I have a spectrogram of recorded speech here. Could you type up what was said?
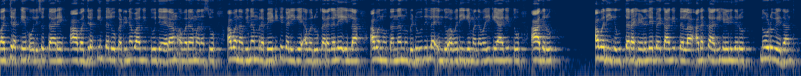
ವಜ್ರಕ್ಕೆ ಹೋಲಿಸುತ್ತಾರೆ. ಆ ವಜ್ರಕ್ಕಿಂತಲೂ ಕಠಿಣವಾಗಿತ್ತು ಜಯರಾಮ್ ಅವರ ಮನಸ್ಸು. ಅವನ ವಿನಮ್ರ ಬೇಡಿಕೆಗಳಿಗೆ ಅವರು ಕರಗಲೇ ಇಲ್ಲ. ಅವನು ತನ್ನನ್ನು ಬಿಡುವುದಿಲ್ಲ ಎಂದು ಅವರಿಗೆ ಮನವರಿಕೆಯಾಗಿತ್ತು. ಆದರೂ ಅವರಿಗೆ ಉತ್ತರ ಹೇಳಲೇಬೇಕಾಗಿತ್ತಲ್ಲ. ಅದಕ್ಕಾಗಿ ಹೇಳಿದರು, ನೋಡು ವೇದಾಂತ್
